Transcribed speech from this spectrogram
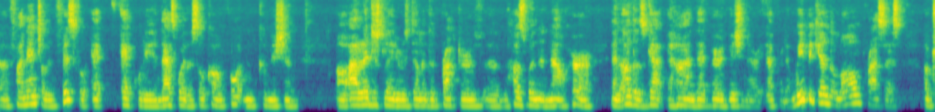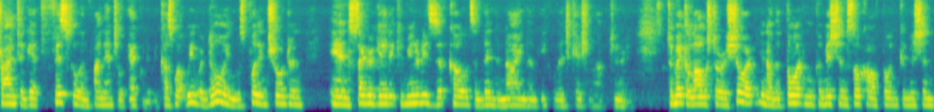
uh, financial and fiscal e- equity, and that's where the so-called Thornton Commission uh, our legislators, Delegate Proctor's uh, husband and now her, and others got behind that very visionary effort. And we began the long process of trying to get fiscal and financial equity because what we were doing was putting children in segregated communities, zip codes, and then denying them equal educational opportunity. To make a long story short, you know, the Thornton Commission, so-called Thornton Commission,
